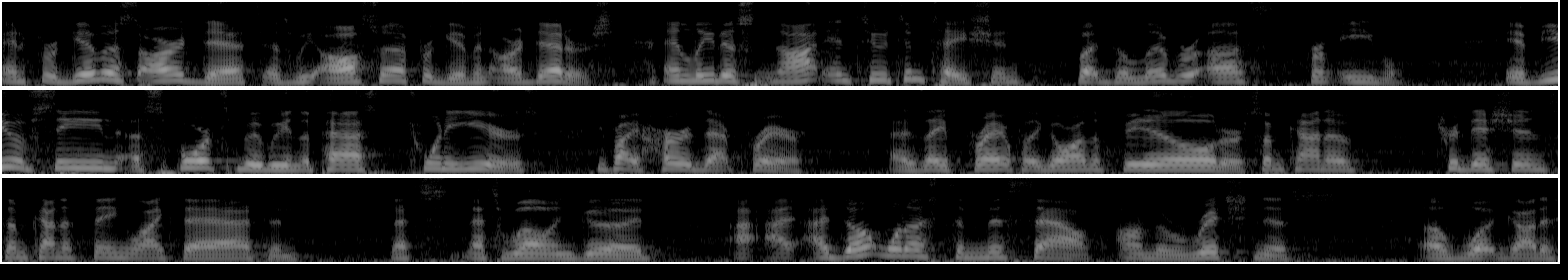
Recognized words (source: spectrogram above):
and forgive us our debts as we also have forgiven our debtors. And lead us not into temptation, but deliver us from evil. If you have seen a sports movie in the past 20 years, you probably heard that prayer as they pray before they go on the field or some kind of tradition, some kind of thing like that. And that's, that's well and good. I, I don't want us to miss out on the richness of what God is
